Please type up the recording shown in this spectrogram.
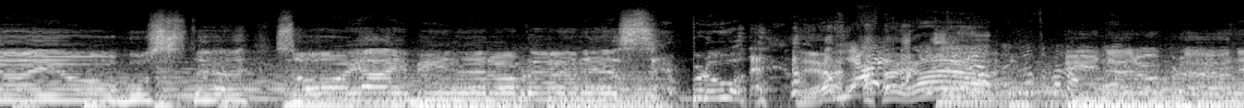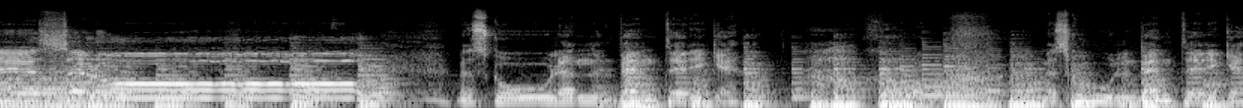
jeg å hoste, så jeg begynner å blø neseblod. Det Jeg ja. dette balansen. begynner å blø neseblod. Men skolen venter ikke. Men skolen venter ikke.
